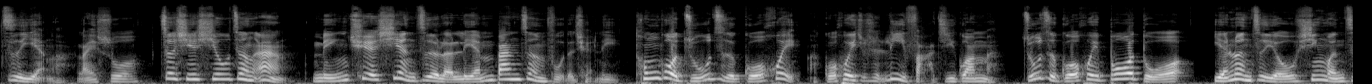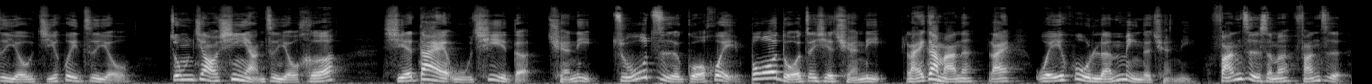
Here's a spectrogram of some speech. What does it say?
字眼啊来说，这些修正案明确限制了联邦政府的权利，通过阻止国会啊，国会就是立法机关嘛，阻止国会剥夺。言论自由、新闻自由、集会自由、宗教信仰自由和携带武器的权利，阻止国会剥夺这些权利，来干嘛呢？来维护人民的权利，防止什么？防止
